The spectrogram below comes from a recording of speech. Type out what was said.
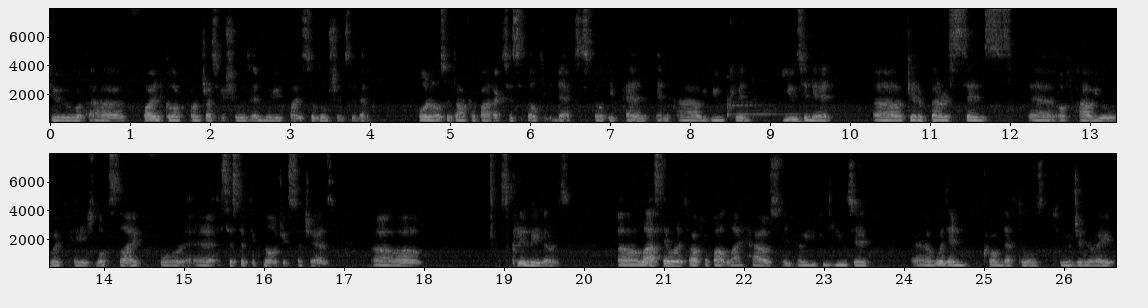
to uh, find color contrast issues and maybe find solutions to them. I want to also talk about accessibility, the accessibility pane, and how you could, using it, uh, get a better sense uh, of how your web page looks like for uh, assistive technologies such as uh, screen readers. Uh, lastly, I want to talk about Lighthouse and how you can use it within Chrome DevTools to generate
